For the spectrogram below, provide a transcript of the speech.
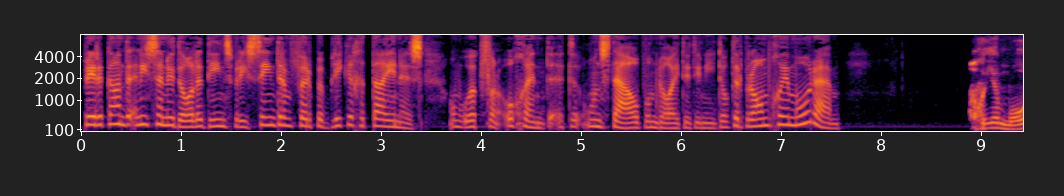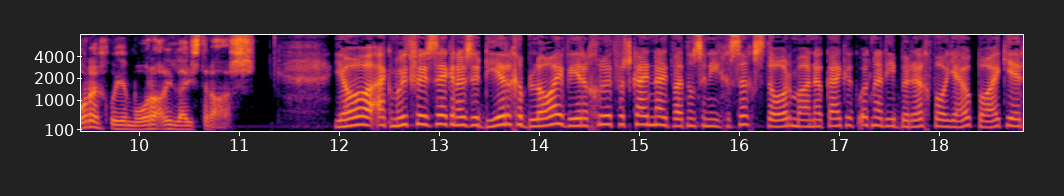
predikant in die sinodale diens by die Sentrum vir Publieke Getuienis om ook vanoggend ons te help om daai te doen. Dr. Bram, goeiemôre. Goeiemôre, goeiemôre al die luisteraars. Ja, ek moet vir sê ek nou so deur geblaai weer 'n groot verskeidenheid wat ons in die gesig staar, maar nou kyk ek ook na die berig waar jy ook baie keer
